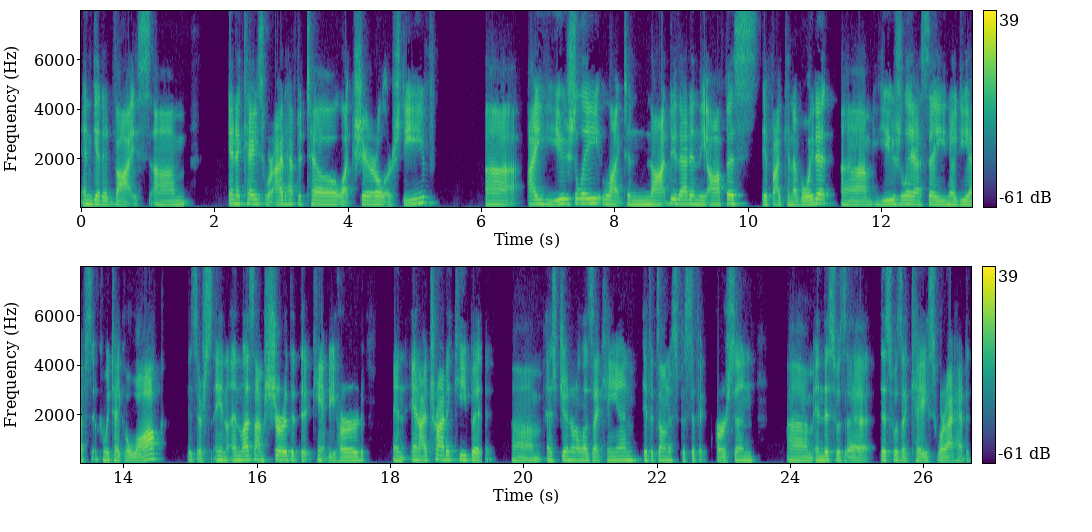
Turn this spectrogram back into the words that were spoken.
and get advice. Um, in a case where I'd have to tell like Cheryl or Steve, uh, I usually like to not do that in the office if I can avoid it. Um, usually I say, you know, do you have, can we take a walk? Is there, unless I'm sure that it can't be heard. And, and I try to keep it um, as general as I can if it's on a specific person. Um, and this was a, this was a case where I had to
